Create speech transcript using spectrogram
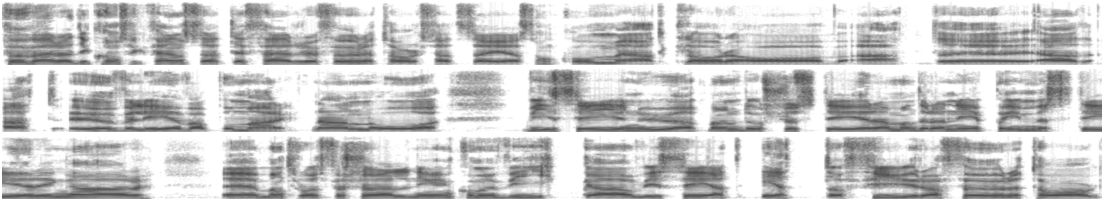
förvärrade konsekvenser, att det är färre företag så att säga som kommer att klara av att, eh, att, att, överleva på marknaden. Och vi ser ju nu att man då justerar, man drar ner på investeringar, Eh, Eh, man tror att försäljningen kommer vika. Vi ser att ett av fyra företag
